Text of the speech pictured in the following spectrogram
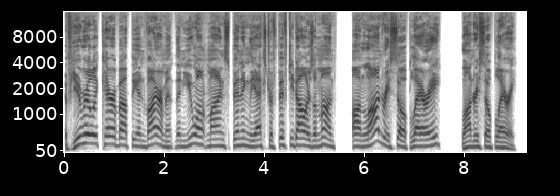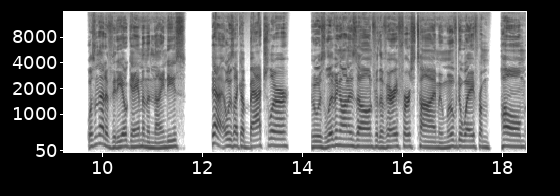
If you really care about the environment, then you won't mind spending the extra $50 a month on laundry soap, Larry. Laundry soap, Larry. Wasn't that a video game in the 90s? Yeah, it was like a bachelor who was living on his own for the very first time, who moved away from home,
